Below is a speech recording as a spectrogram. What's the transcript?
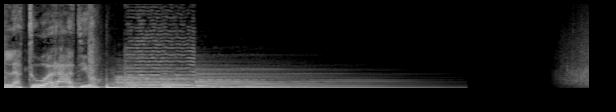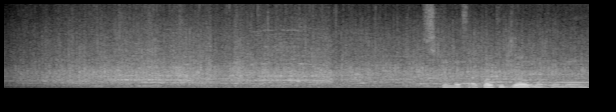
La tua radio. Siccome fra qualche giorno, come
